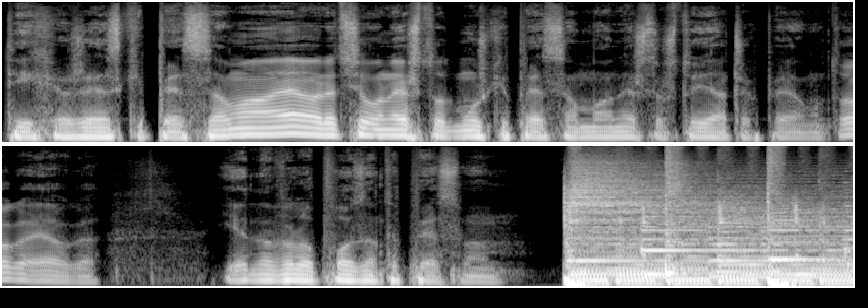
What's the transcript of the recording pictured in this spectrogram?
tih ženskih pesama. Evo recimo nešto od muških pesama, nešto što ja čak pevam od toga. Evo ga, jedna vrlo poznata pesma. Doktor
